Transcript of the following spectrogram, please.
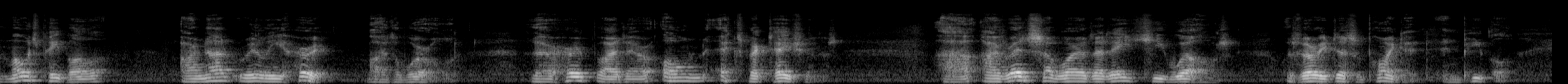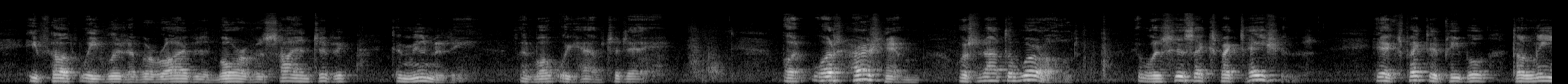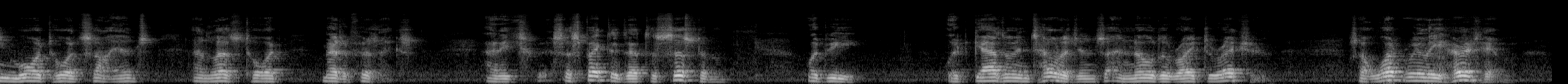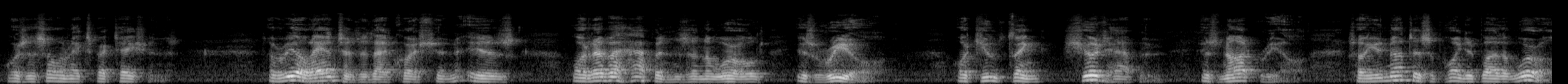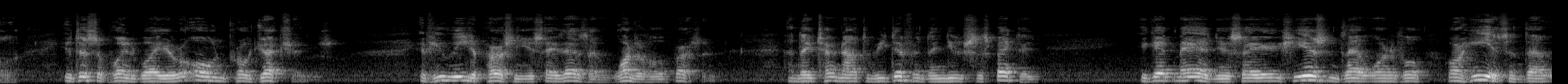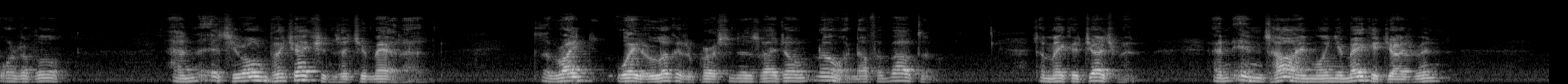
most people are not really hurt by the world. They're hurt by their own expectations. Uh, I read somewhere that H.G. Wells was very disappointed in people. He felt we would have arrived at more of a scientific community than what we have today. But what hurt him was not the world, it was his expectations. He expected people to lean more toward science and less toward metaphysics. And he suspected that the system would be would gather intelligence and know the right direction. So what really hurt him was his own expectations. The real answer to that question is whatever happens in the world is real. What you think should happen is not real. So you're not disappointed by the world, you're disappointed by your own projections. If you meet a person, you say, that's a wonderful person, and they turn out to be different than you suspected, you get mad and you say, she isn't that wonderful, or he isn't that wonderful, and it's your own projections that you're mad at. The right way to look at a person is I don't know enough about them to make a judgment. And in time, when you make a judgment,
